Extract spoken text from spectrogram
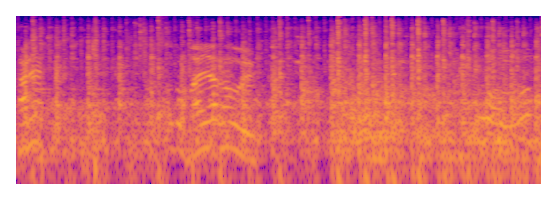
가래. 저도 말라가고. 우와, 우와.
